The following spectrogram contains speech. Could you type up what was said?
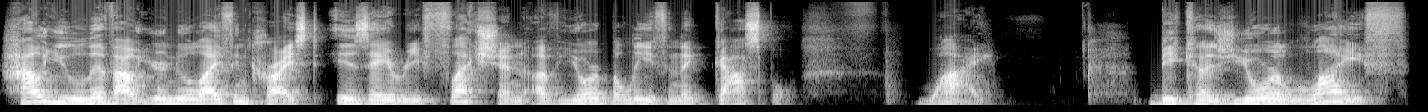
How you live out your new life in Christ is a reflection of your belief in the gospel. Why? Because your life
